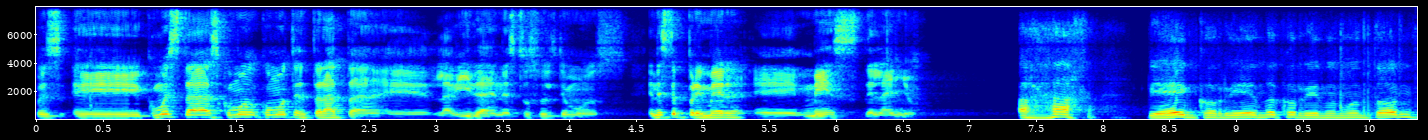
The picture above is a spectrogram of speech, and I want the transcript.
Pues, eh, ¿cómo estás? ¿Cómo, cómo te trata eh, la vida en estos últimos, en este primer eh, mes del año? Ajá, bien, corriendo, corriendo un montón.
